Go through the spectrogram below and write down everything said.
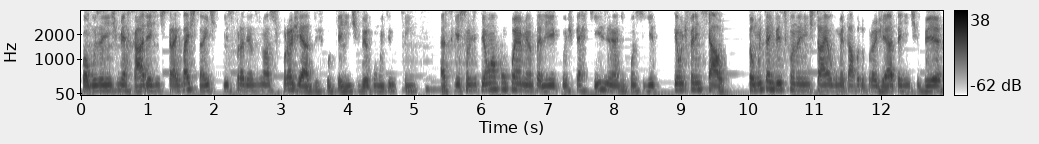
com alguns agentes de mercado e a gente traz bastante isso para dentro dos nossos projetos, porque a gente vê com muito sim essa questão de ter um acompanhamento ali com expertise, né, de conseguir ter um diferencial. Então, muitas vezes, quando a gente está em alguma etapa do projeto, a gente vê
